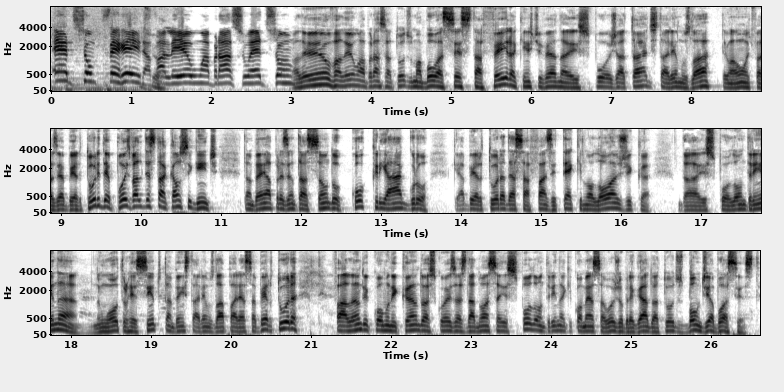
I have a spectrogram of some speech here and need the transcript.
Edson Ferreira, valeu, um abraço, Edson. Valeu, valeu, um abraço a todos, uma boa sexta-feira. Quem estiver na Expo hoje à tarde, estaremos lá. Tem uma honra de fazer a abertura e depois vale destacar o seguinte: também a apresentação do Cocriagro, que é a abertura dessa fase tecnológica da Expo Londrina. Num outro recinto também estaremos lá para essa abertura, falando e comunicando as coisas da nossa Expo Londrina que começa hoje. Obrigado a todos, bom dia, boa sexta.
